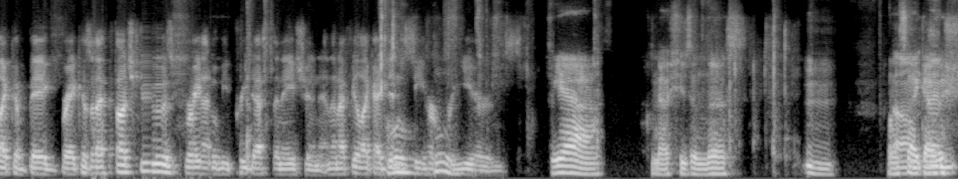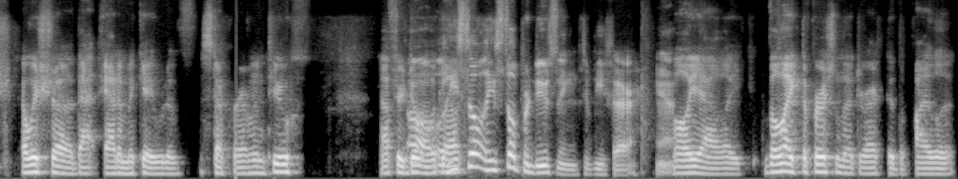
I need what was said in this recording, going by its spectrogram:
like a big break because I thought she was great in that movie Predestination, and then I feel like I didn't see her for Oh. years. yeah. Now she's in this. Mhm. Well, it's Um, like I and- wish I wish uh, that Adam McKay would have stuck around too. After doing Oh, well, that. he's still he's still producing to be fair yeah well, yeah, like but like the person that directed the pilot,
